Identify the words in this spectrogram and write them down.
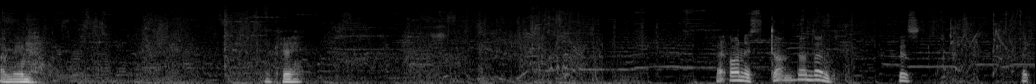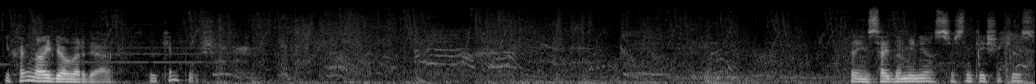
I mean, okay. Honest, don't, don't, don't, because like you have no idea where they are. You can push. Stay inside the minions just in case she kills.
